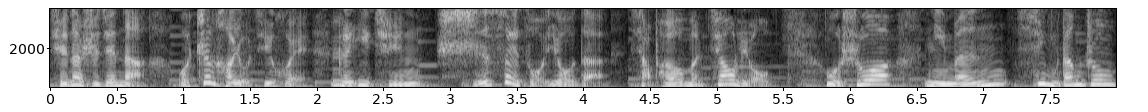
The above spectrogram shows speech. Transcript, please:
前段时间呢，我正好有机会跟一群十岁左右的小朋友们交流。我说：“你们心目当中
